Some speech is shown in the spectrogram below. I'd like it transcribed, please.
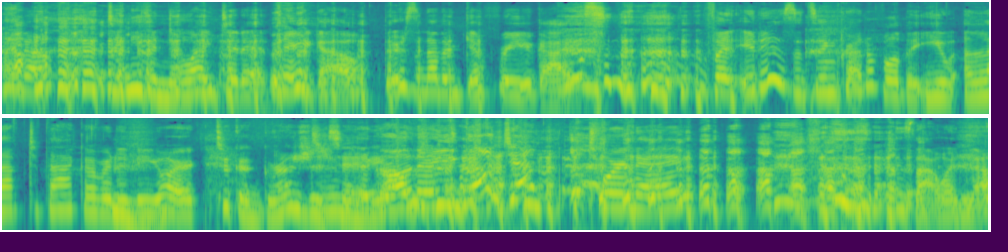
I know. Didn't even know I did it. There you go. There's another gift for you guys. but it is. It's incredible that you leapt back over to New York. Took a grunge Oh, there you go, Jen. Tournay. is that one? No.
